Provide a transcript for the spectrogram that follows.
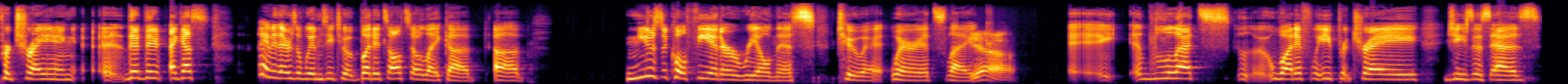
portraying. Uh, there, there. I guess maybe there's a whimsy to it, but it's also like a a musical theater realness to it, where it's like yeah eh, let's what if we portray jesus as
